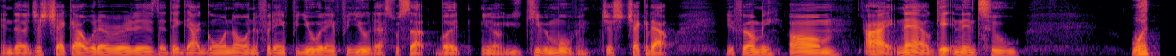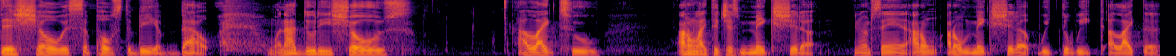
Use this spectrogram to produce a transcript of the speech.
and uh, just check out whatever it is that they got going on. If it ain't for you, it ain't for you. That's what's up. But you know, you keep it moving. Just check it out. You feel me? Um. All right, now getting into what this show is supposed to be about. When I do these shows, I like to I don't like to just make shit up. You know what I'm saying? I don't I don't make shit up week to week. I like to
